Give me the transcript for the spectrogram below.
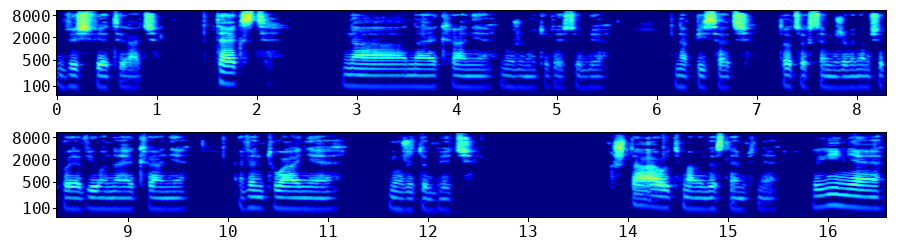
wyświetlać tekst na, na ekranie. Możemy tutaj sobie napisać to, co chcemy, żeby nam się pojawiło na ekranie. Ewentualnie może to być kształt. Mamy dostępne linie,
